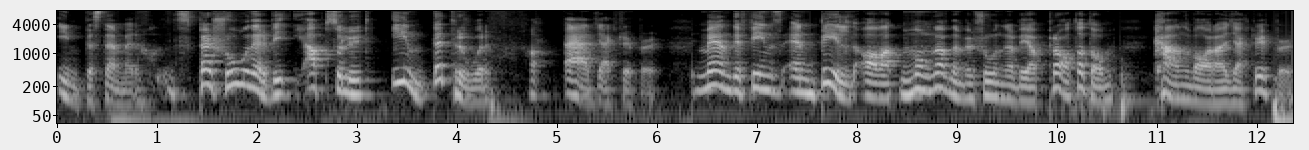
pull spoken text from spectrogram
inte stämmer. Personer vi absolut inte tror är Jack Tripper. Men det finns en bild av att många av de personerna vi har pratat om kan vara Jack Tripper.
